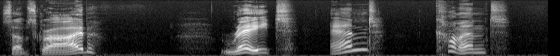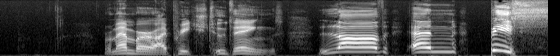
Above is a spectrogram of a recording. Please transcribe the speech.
subscribe, rate, and comment. Remember, I preach two things love and peace.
